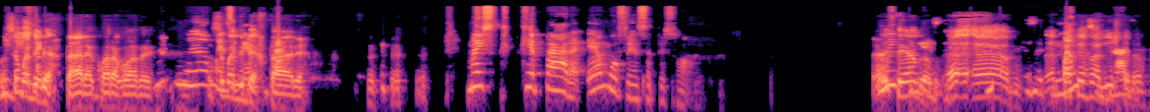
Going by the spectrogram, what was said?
você é uma libertária agora, Roda. Não, você é uma é libertária. Mas, repara, é uma ofensa pessoal. Eu entendo. é, é, é paternalista, né?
